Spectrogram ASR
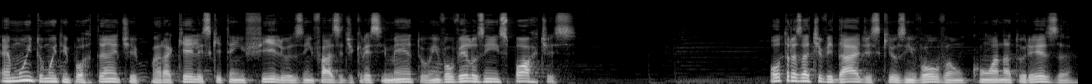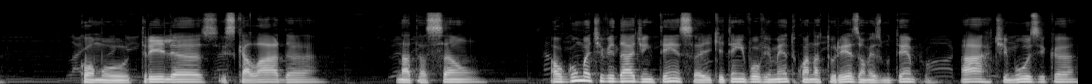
É muito, muito importante para aqueles que têm filhos em fase de crescimento envolvê-los em esportes. Outras atividades que os envolvam com a natureza, como trilhas, escalada, natação, alguma atividade intensa e que tem envolvimento com a natureza ao mesmo tempo, arte, música.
